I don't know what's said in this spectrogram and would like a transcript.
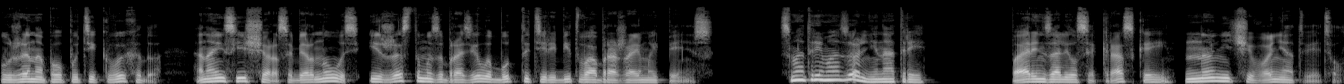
Уже на полпути к выходу Анаис еще раз обернулась и жестом изобразила, будто теребит воображаемый пенис. Смотри, мозоль не натри». Парень залился краской, но ничего не ответил.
